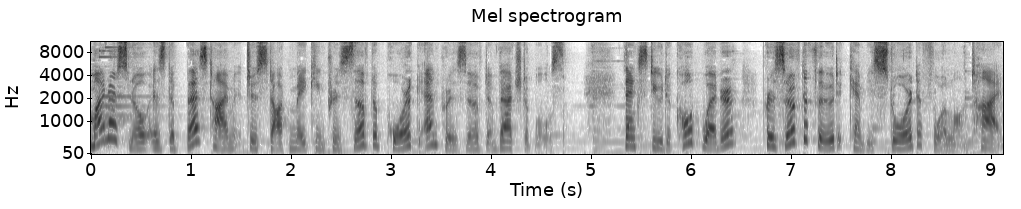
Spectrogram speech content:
Minor snow is the best time to start making preserved pork and preserved vegetables. Thanks to the cold weather, preserved food can be stored for a long time.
